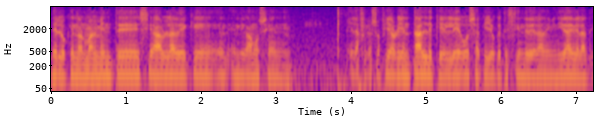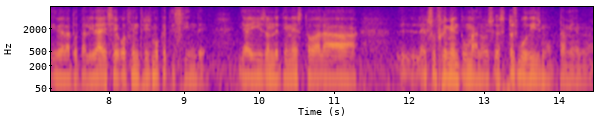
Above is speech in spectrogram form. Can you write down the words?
de lo que normalmente se habla de que, digamos, en, en, la filosofía oriental, de que el ego es aquello que te escinde de la divinidad y de la, y de la totalidad, ese egocentrismo que te escinde. Y ahí es donde tienes toda la el sufrimiento humano. Eso, esto es budismo también, ¿no?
